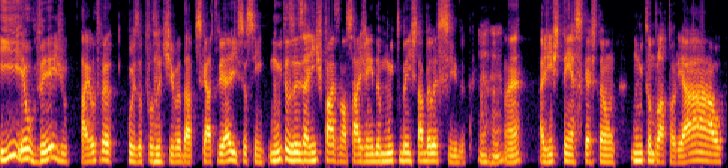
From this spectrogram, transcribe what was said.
E eu vejo, a outra coisa positiva da psiquiatria é isso, assim, muitas vezes a gente faz a nossa agenda muito bem estabelecida, uhum. né? A gente tem essa questão muito ambulatorial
